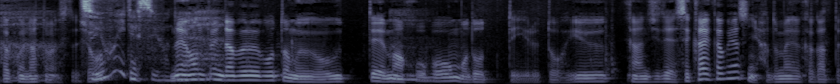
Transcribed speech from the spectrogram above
格好になってますでしょ？強いですよね。ね本当にダブルボトムを打って、まあ、ほぼ戻っているという感じで、世界株安に歯止めがかかった。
